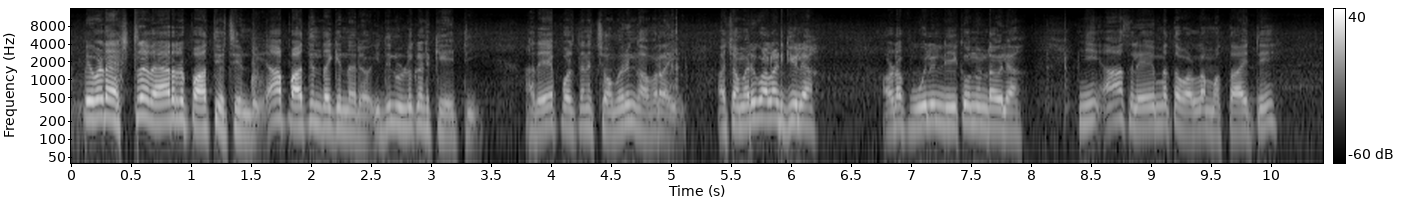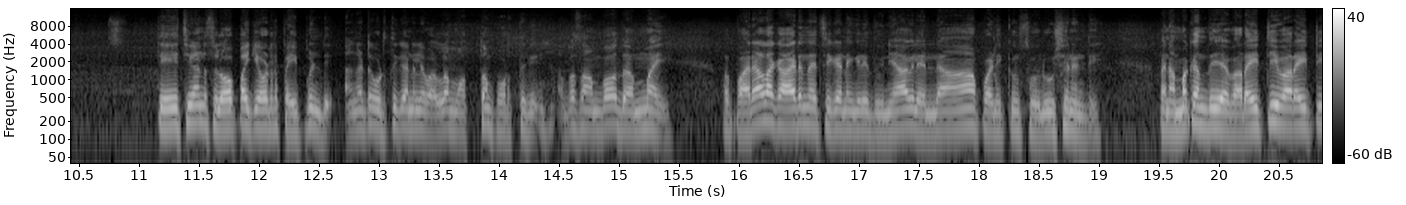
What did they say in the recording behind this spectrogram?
അപ്പോൾ ഇവിടെ എക്സ്ട്രാ വേറൊരു പാത്തി വെച്ചിട്ടുണ്ട്. ആ പാത്തി എന്താക്കുന്നതരോ ഇതിനുള്ളിൽ കണ്ട് കയറ്റി അതേപോലെ തന്നെ ചുമരും കവറായി ആ ചുമരും വെള്ളം അടിക്കില്ല അവിടെ പൂലും ലീക്കൊന്നും ഉണ്ടാവില്ല. ഇനി ആ സ്ലേമത്തെ വെള്ളം മൊത്തമായിട്ട് തേച്ച് കണ്ട് സ്ലോപ്പാക്കി അവിടെ പൈപ്പ് ഉണ്ട്. അങ്ങോട്ട് കൊടുത്തിക്കാണെങ്കിൽ വെള്ളം മൊത്തം പുറത്തേക്ക്. അപ്പോൾ സംഭവം ദമ്മായി. അപ്പോൾ പരാളെ കാര്യം എന്ന് വെച്ചിട്ടുണ്ടെങ്കിൽ ദുനിയാവിൽ എല്ലാ പണിക്കും സൊല്യൂഷൻ ഉണ്ട്. അപ്പോൾ നമുക്ക് എന്ത് ചെയ്യുക വെറൈറ്റി വെറൈറ്റി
